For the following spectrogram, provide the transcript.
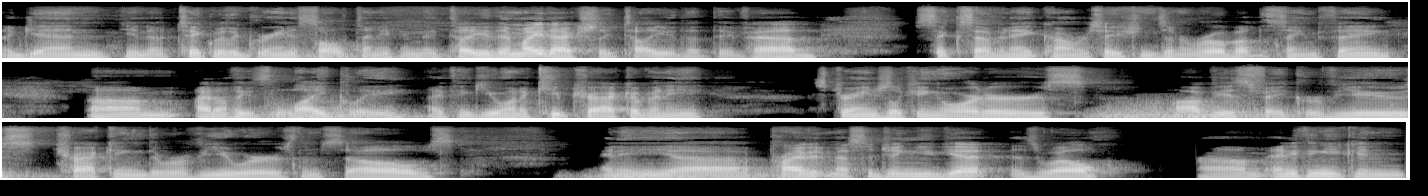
again, you know, take with a grain of salt anything they tell you. They might actually tell you that they've had six, seven, eight conversations in a row about the same thing. Um, I don't think it's likely. I think you want to keep track of any strange looking orders, obvious fake reviews, tracking the reviewers themselves, any uh, private messaging you get as well. Um, anything you can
